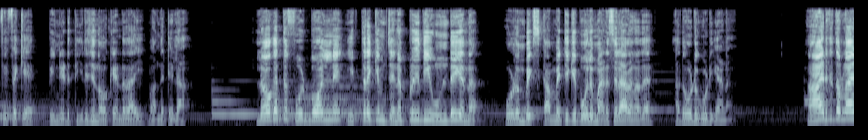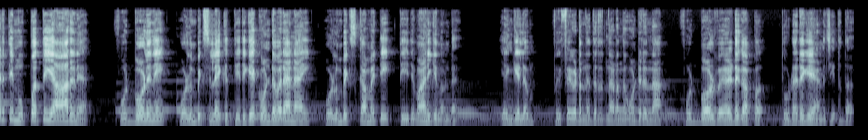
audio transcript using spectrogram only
ഫിഫയ്ക്ക് പിന്നീട് തിരിഞ്ഞു നോക്കേണ്ടതായി വന്നിട്ടില്ല. ലോകത്ത് ഫുട്ബോളിന് ഇത്രയ്ക്കും ജനപ്രീതി ഉണ്ട് എന്ന് ഒളിമ്പിക്സ് കമ്മിറ്റിക്ക് പോലും മനസ്സിലാകുന്നത് അതോടുകൂടിയാണ്. ആയിരത്തി തൊള്ളായിരത്തി മുപ്പത്തി ആറിന് ഫുട്ബോളിനെ ഒളിമ്പിക്സിലേക്ക് തിരികെ കൊണ്ടുവരാനായി ഒളിമ്പിക്സ് കമ്മിറ്റി തീരുമാനിക്കുന്നുണ്ട്. എങ്കിലും ഫിഫയുടെ നേതൃത്വം നടന്നുകൊണ്ടിരുന്ന ഫുട്ബോൾ വേൾഡ് കപ്പ് തുടരുകയാണ് ചെയ്തത്.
